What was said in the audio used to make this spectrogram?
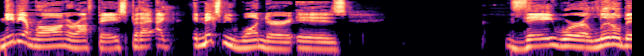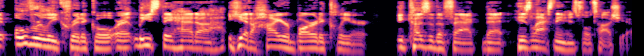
maybe I'm wrong or off base, but I, I it makes me wonder: is they were a little bit overly critical, or at least they had a he had a higher bar to clear because of the fact that his last name is Voltaggio.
